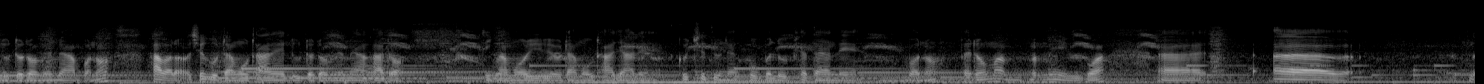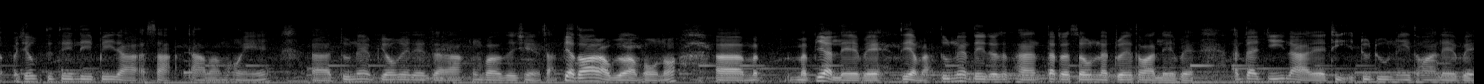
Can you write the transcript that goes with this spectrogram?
လူတော်တော်များများပေါ့နော်။ဟာပါတော့အရှိကိုတန်ဖိုးထားတဲ့လူတော်တော်များများကတော့ဒီ memory ကိုတန်ဖိုးထားကြတယ်။ကိုချစ်သူနဲ့ကိုဘယ်လိုဖြတ်တန်းလဲပေါ့နော်။ဘယ်တော့မှမမေ့ဘူးကွာ။ အဲအဲအယုတ်တေးသေးလေးပေးတာအစဒါမှမဟုတ်ရင်အဲသူနဲ့ပြောခဲ့တဲ့စကား conversation အစပြတ်သွားတာပြောတာမဟုတ်เนาะအာမပြတ်လဲပဲသိရမလားသူနဲ့တေးတဲ့စဖန်တတ်တဆုံးလက်တွဲသွားလဲပဲအသက်ကြီးလာတဲ့အထိအတူတူနေသွားလဲပဲ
